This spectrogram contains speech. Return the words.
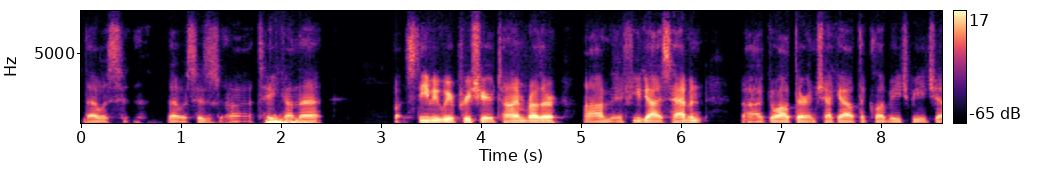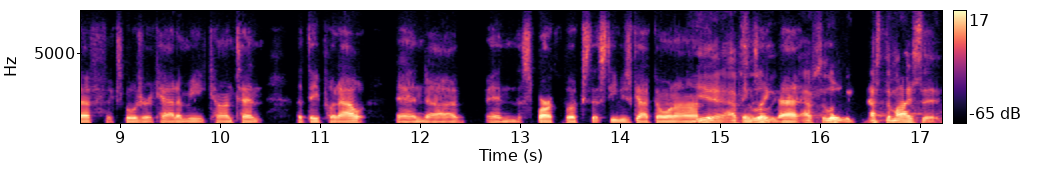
that was that was his uh, take on that. But Stevie, we appreciate your time, brother. Um, if you guys haven't, uh, go out there and check out the Club HBHF Exposure Academy content that they put out, and uh, and the Spark books that Stevie's got going on. Yeah, absolutely. Things like that. Absolutely, that's the mindset.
